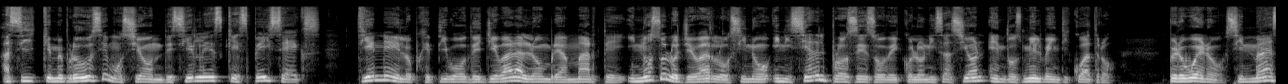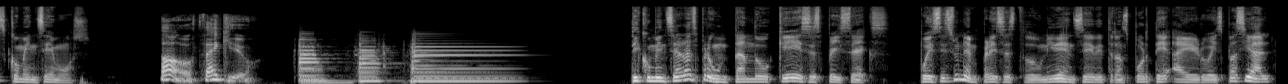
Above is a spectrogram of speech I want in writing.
Así que me produce emoción decirles que SpaceX tiene el objetivo de llevar al hombre a Marte y no solo llevarlo, sino iniciar el proceso de colonización en 2024. Pero bueno, sin más, comencemos. Oh, thank you. Te comenzarás preguntando qué es SpaceX. Pues es una empresa estadounidense de transporte aeroespacial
